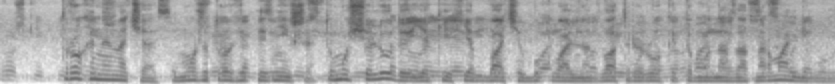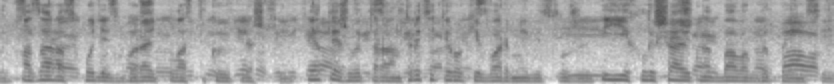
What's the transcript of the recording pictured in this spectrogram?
трошки пізніше. Трохи не на часі, може трохи пізніше, тому що люди, яких я бачив буквально 2-3 роки тому назад, нормальні були, а зараз ходять, збирають пластикові пляшки. Я теж ветеран, 30 років в армії відслужив, і їх лишають надбавок до пенсії.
